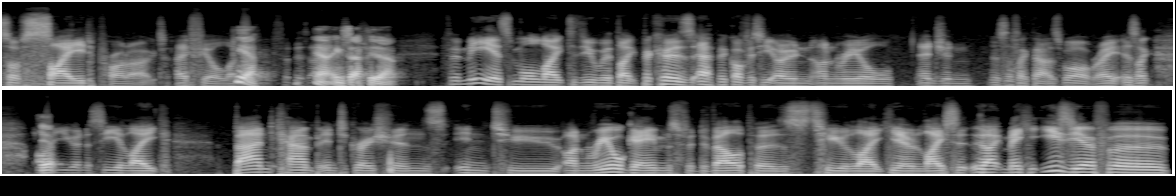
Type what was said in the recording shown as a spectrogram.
sort of side product. I feel like. Yeah. For this Yeah, exactly that. For me, it's more like to do with like because Epic obviously own Unreal Engine and stuff like that as well, right? It's like, are Yep. you going to see like Bandcamp integrations into Unreal games for developers to like you know license like make it easier for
